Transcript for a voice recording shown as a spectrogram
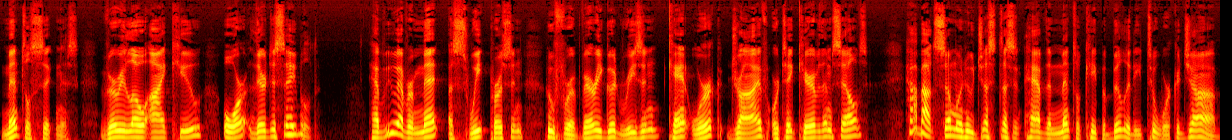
mental sickness, very low IQ, or they're disabled. Have you ever met a sweet person who, for a very good reason, can't work, drive, or take care of themselves? How about someone who just doesn't have the mental capability to work a job?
